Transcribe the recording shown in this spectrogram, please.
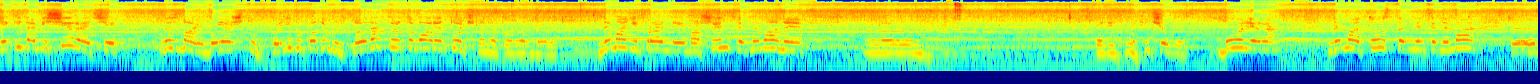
які там іще речі, не знаю, бо я ж тут поїду, подивлюсь. Ну електротовари точно не повернули. Нема ні пральної машинки, нема ні, е, скажіть мені чогось, бойлера, нема тостерниці, нема е,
